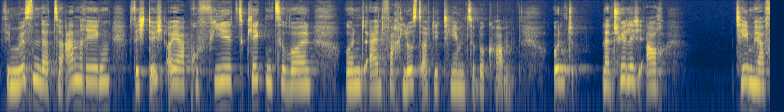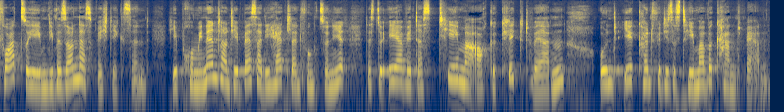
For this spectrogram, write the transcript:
Sie müssen dazu anregen, sich durch euer Profil klicken zu wollen und einfach Lust auf die Themen zu bekommen. Und natürlich auch Themen hervorzuheben, die besonders wichtig sind. Je prominenter und je besser die Headline funktioniert, desto eher wird das Thema auch geklickt werden und ihr könnt für dieses Thema bekannt werden.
